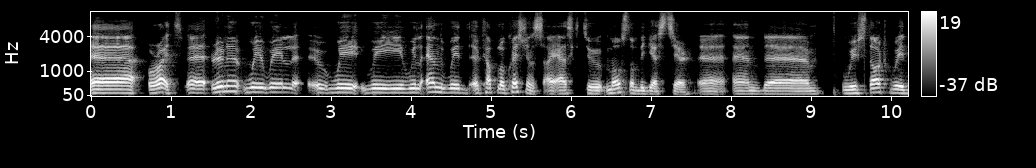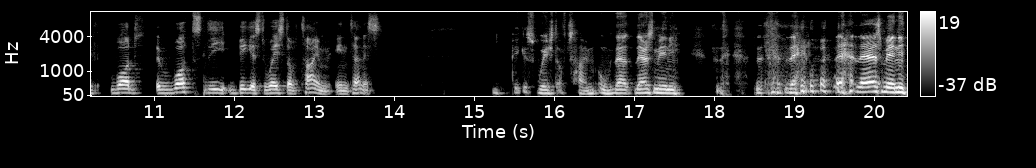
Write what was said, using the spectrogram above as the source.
Uh, all right, uh, Rune, we will uh, we we will end with a couple of questions I ask to most of the guests here, uh, and um, we start with what what's the biggest waste of time in tennis? Biggest waste of time? Oh, that there's many. There, there, there's many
